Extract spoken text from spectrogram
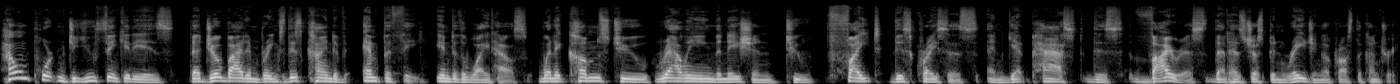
How important do you think it is that Joe Biden brings this kind of empathy into the White House when it comes to rallying the nation to fight this crisis and get past this virus that has just been raging across the country?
